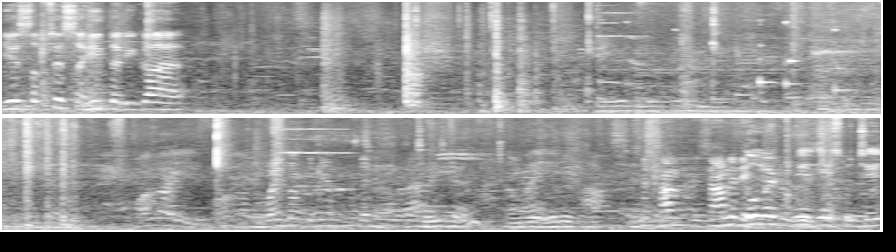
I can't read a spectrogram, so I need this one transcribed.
ये सबसे सही तरीका है। दो मिनट इसको चेंज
